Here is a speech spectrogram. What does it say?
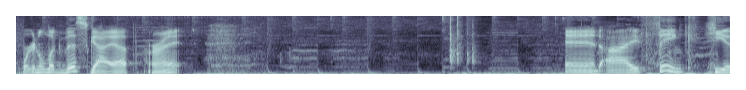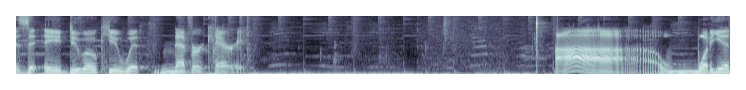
We're going to look this guy up, all right? And I think he is a duo queue with Never Carry. Ah, what do you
